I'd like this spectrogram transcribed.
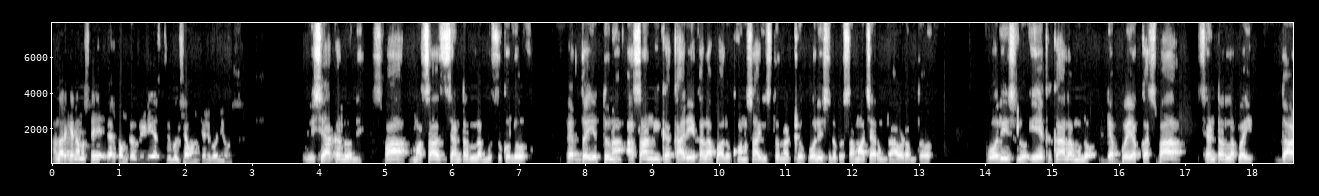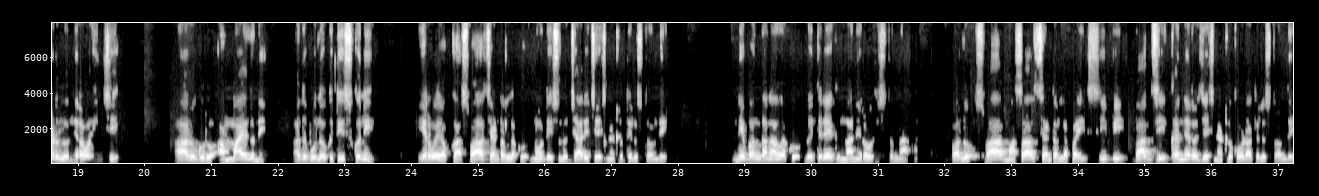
అందరికీ నమస్తే. Welcome to videos triple seven Telugu news. విశాఖలోని స్పా మసాజ్ సెంటర్ల ముసుగులో పెద్ద ఎత్తున అసాంఘిక కార్యకలాపాలు కొనసాగిస్తున్నట్లు పోలీసులకు సమాచారం రావడంతో పోలీసులు ఏకకాలంలో డెబ్బై ఒక్క స్పా సెంటర్లపై దాడులు నిర్వహించి ఆరుగురు అమ్మాయిలని అదుపులోకి తీసుకొని ఇరవై ఒక్క స్పా సెంటర్లకు నోటీసులు జారీ చేసినట్లు తెలుస్తోంది. నిబంధనలకు వ్యతిరేకంగా నిర్వహిస్తున్న పలు స్పా మసాజ్ సెంటర్లపై సిపి బాగ్జీ కన్నెర చేసినట్లు కూడా తెలుస్తోంది.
